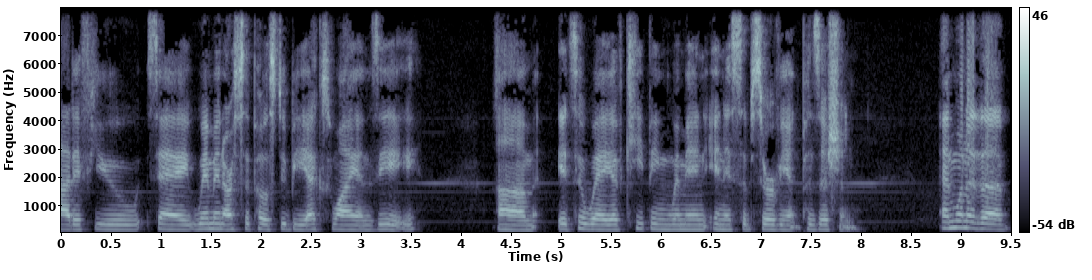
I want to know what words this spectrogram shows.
That if you say women are supposed to be X, Y, and Z, um, it's a way of keeping women in a subservient position. And one of the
